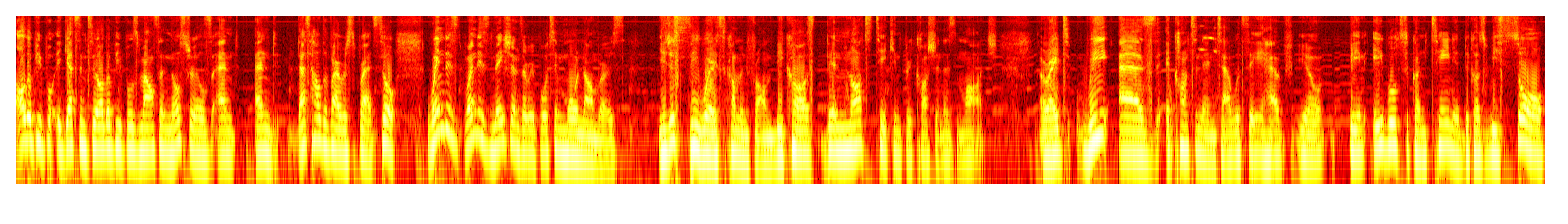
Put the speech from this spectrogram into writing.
other people it gets into other people's mouths and nostrils, and and that's how the virus spreads. So when these when these nations are reporting more numbers, you just see where it's coming from because they're not taking precaution as much. All right, we as a continent, I would say, have you know been able to contain it because we saw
